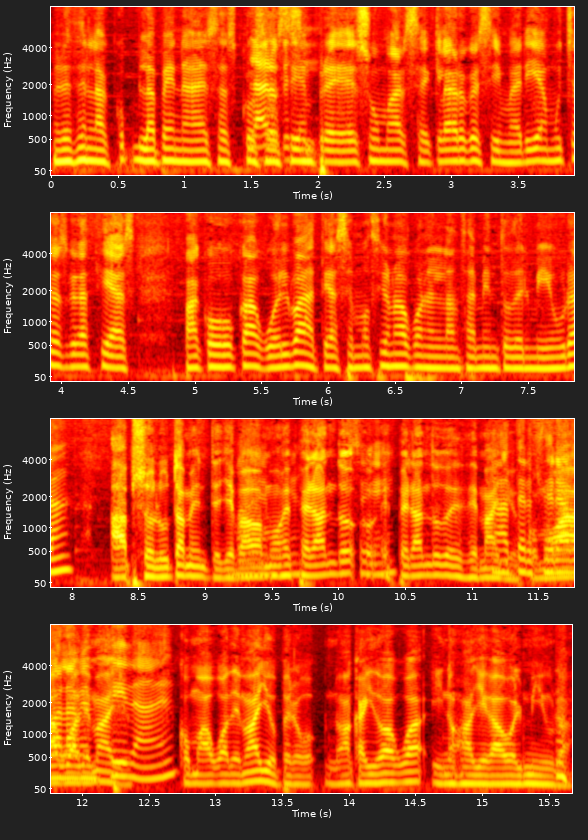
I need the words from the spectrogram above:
Merecen la, pena esas cosas siempre, sumarse, claro que sí, María. Muchas gracias. Paco Oca, Huelva, ¿te has emocionado con el lanzamiento del Miura? Absolutamente, llevábamos esperando, esperando desde mayo, como agua de mayo, ¿eh? como agua de mayo, pero no ha caído agua y nos ha llegado el Miura.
